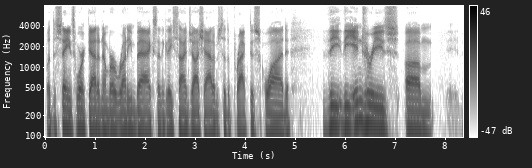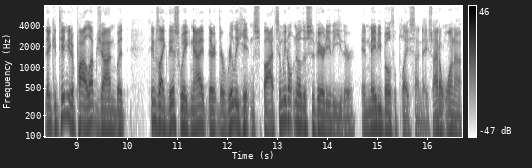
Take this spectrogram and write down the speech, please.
but the Saints worked out a number of running backs. I think they signed Josh Adams to the practice squad. The the injuries um, they continue to pile up, John. But seems like this week now they're they're really hitting spots, and we don't know the severity of either. And maybe both will play Sunday, so I don't want to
